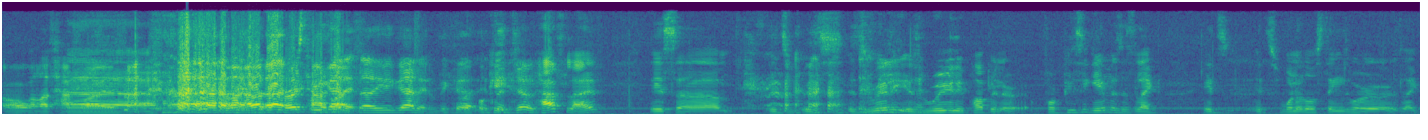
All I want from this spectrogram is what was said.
Oh, I love Half Uh, Life. I, love, I love the first You got Half-Life. it. No, you got it because okay, it's a joke. Half Life is um, it's, it's it's really is really popular for PC gamers. It's like it's it's one of those things where like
